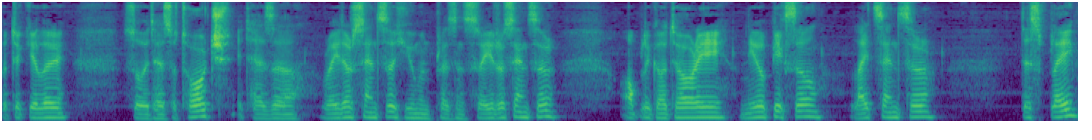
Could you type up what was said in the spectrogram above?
particularly. So it has a torch it has a radar sensor human presence radar sensor obligatory neopixel light sensor display.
